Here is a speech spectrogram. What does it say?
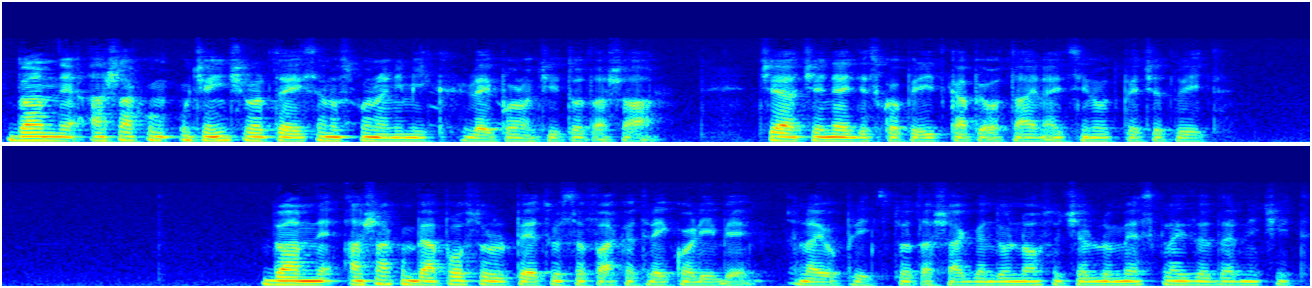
Doamne, așa cum ucenicilor tăi să nu spună nimic, le-ai poruncit tot așa, ceea ce ne-ai descoperit ca pe o taină ai ținut pecetluit. Doamne, așa cum pe apostolul Petru să facă trei colibe, l-ai oprit, tot așa gândul nostru cel lumesc l-ai zădărnicit.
